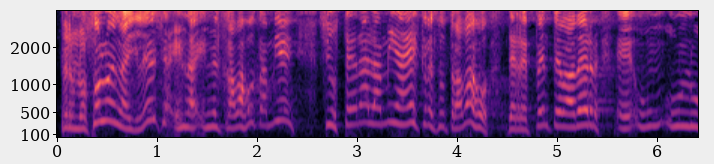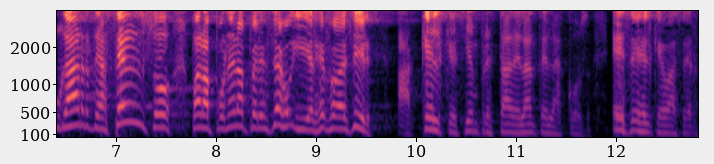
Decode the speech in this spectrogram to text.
Pero no solo en la iglesia, en, el trabajo también. Si usted da la mía extra en su trabajo, de repente va a haber un, lugar de ascenso para poner a perencejo y el jefe va a decir, aquel que siempre está delante de las cosas, ese es el que va a ser.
